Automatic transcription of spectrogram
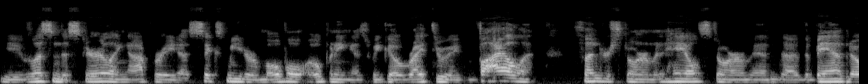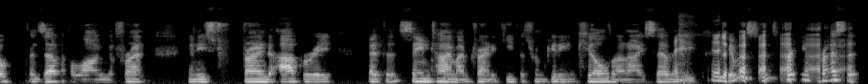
you listen to Sterling operate a six meter mobile opening as we go right through a violent thunderstorm and hailstorm, and uh, the band opens up along the front, and he's trying to operate. At the same time, I'm trying to keep us from getting killed on I-70. It was, it was pretty impressive.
